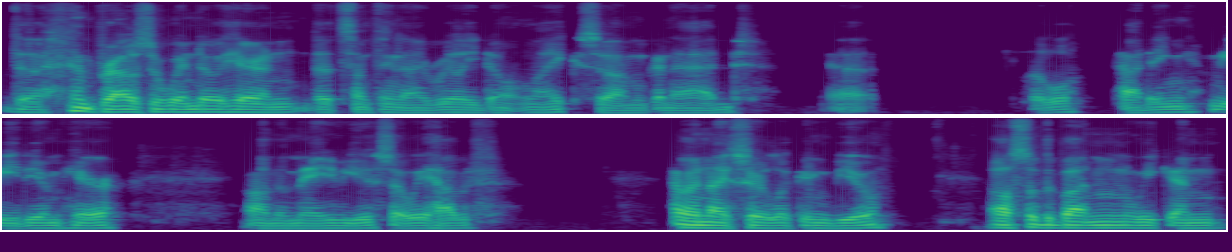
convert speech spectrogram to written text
the browser window here, and that's something that I really don't like. So I'm going to add a little padding medium here on the main view, so we have have a nicer looking view. Also, the button we can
